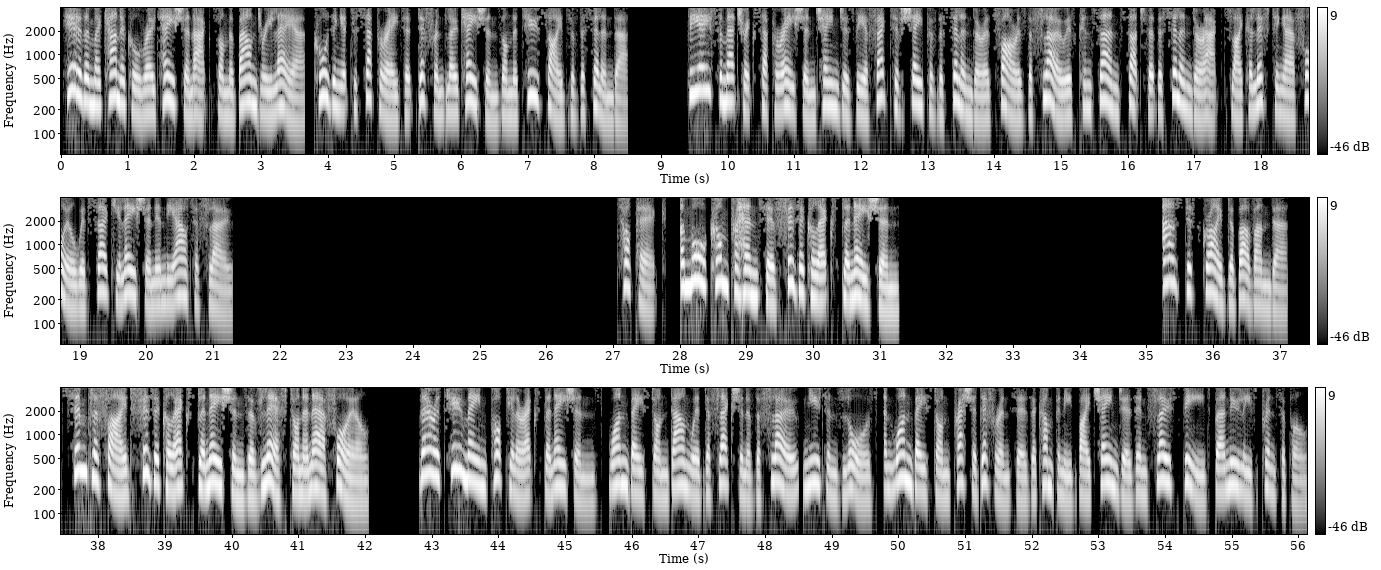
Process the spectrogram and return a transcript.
Here the mechanical rotation acts on the boundary layer, causing it to separate at different locations on the two sides of the cylinder. The asymmetric separation changes the effective shape of the cylinder as far as the flow is concerned such that the cylinder acts like a lifting airfoil with circulation in the outer flow. A more comprehensive physical explanation As described above under simplified physical explanations of lift on an airfoil. There are two main popular explanations, one based on downward deflection of the flow Newton's laws, and one based on pressure differences accompanied by changes in flow speed Bernoulli's principle.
